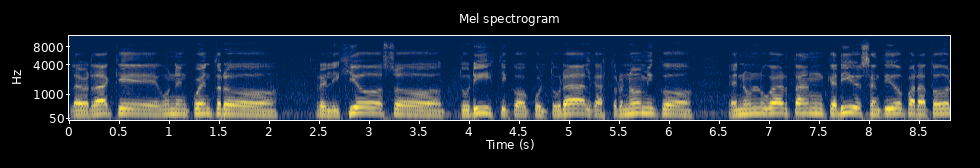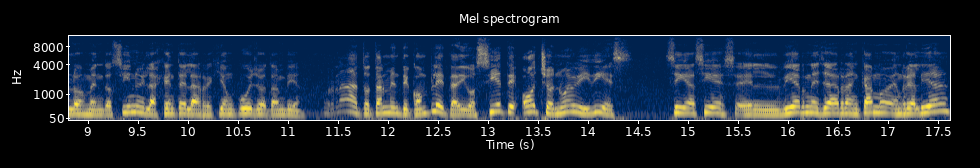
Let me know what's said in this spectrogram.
La verdad que un encuentro religioso, turístico, cultural, gastronómico, en un lugar tan querido y sentido para todos los mendocinos y la gente de la región Cuyo también. Jornada totalmente completa, digo, 7, 8, 9 y 10. Sí, así es. El viernes ya arrancamos. En realidad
